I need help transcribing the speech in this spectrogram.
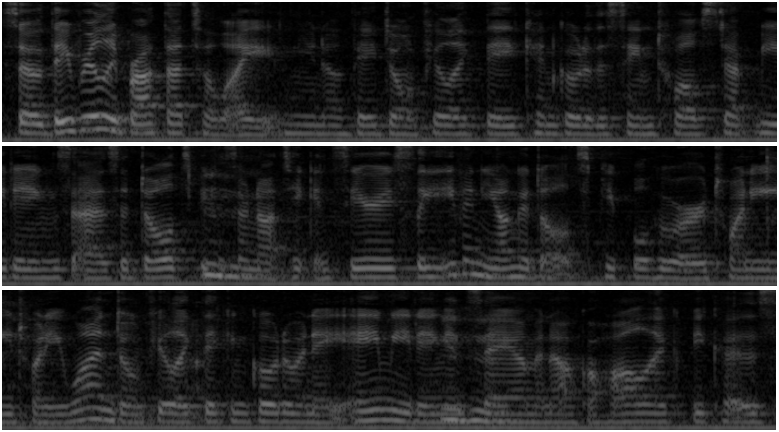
So they really brought that to light. You know, they don't feel like they can go to the same 12 step meetings as adults because mm-hmm. they're not taken seriously. Even young adults, people who are 20, 21, don't feel like they can go to an AA meeting mm-hmm. and say, mm-hmm. I'm an alcoholic because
